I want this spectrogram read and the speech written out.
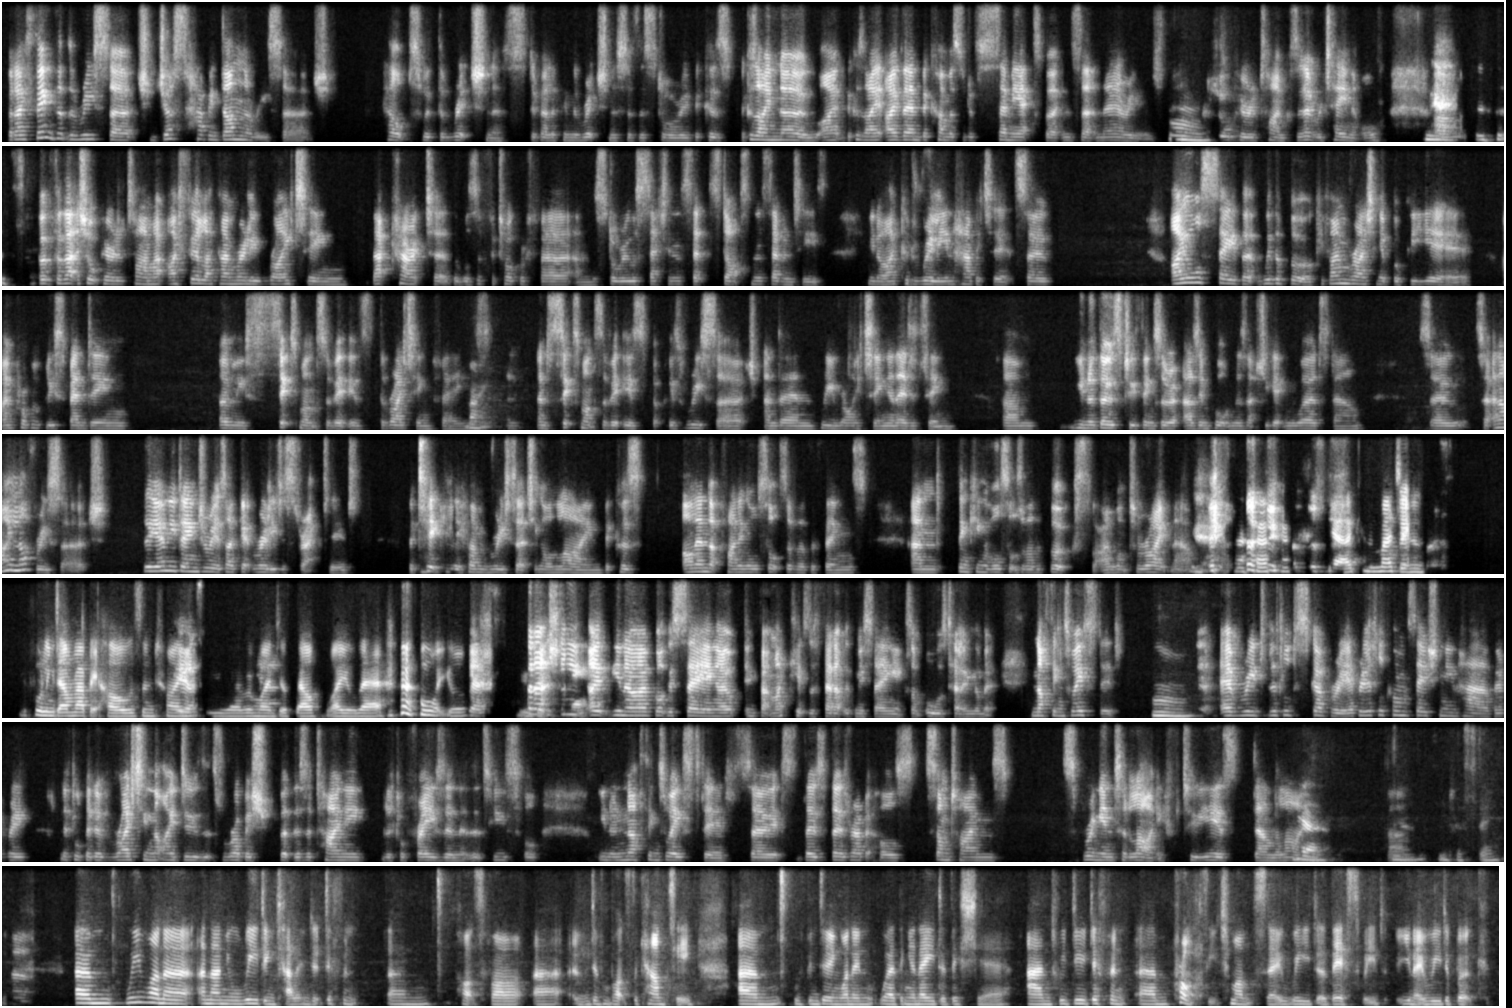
But I think that the research, just having done the research, helps with the richness, developing the richness of the story because because I know I because I, I then become a sort of semi-expert in certain areas mm. for a short period of time because I don't retain it all. Um, but for that short period of time, I, I feel like I'm really writing that character that was a photographer and the story was set in set starts in the 70s you know i could really inhabit it so i always say that with a book if i'm writing a book a year i'm probably spending only six months of it is the writing phase right. and, and, six months of it is is research and then rewriting and editing um, you know those two things are as important as actually getting the words down so so and i love research the only danger is I get really distracted, particularly if I'm researching online, because I'll end up finding all sorts of other things and thinking of all sorts of other books that I want to write now. yeah, I can imagine falling down rabbit holes and trying yeah. to uh, remind yourself why you're there, what you're. Yes. But actually, I, you know, I've got this saying. I, in fact, my kids are fed up with me saying it because I'm always telling them it. Nothing's wasted. Mm. Every little discovery, every little conversation you have, every little bit of writing that I do that's rubbish, but there's a tiny little phrase in it that's useful. you know nothing's wasted so it's those those rabbit holes sometimes spring into life two years down the line yeah, um, yeah interesting yeah. um, we run a, an annual reading challenge at different um, parts of our uh, different parts of the county. Um, we've been doing one in Worthing and Adur this year, and we do different um, prompts each month. So read a this, read you know, read a book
